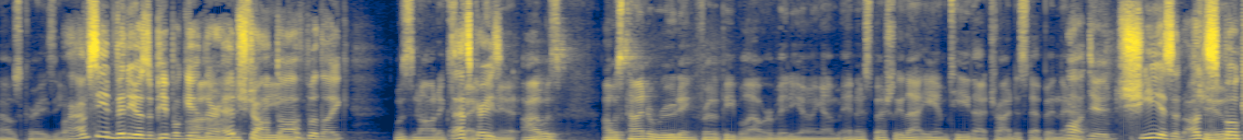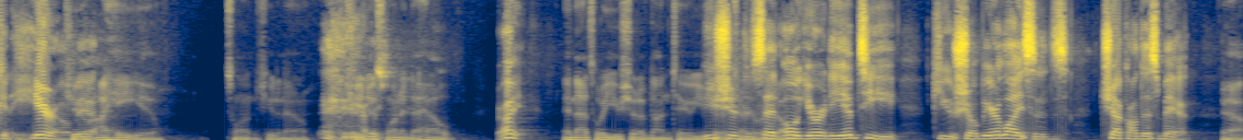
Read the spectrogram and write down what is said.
That was crazy. Like, I've seen videos of people getting their heads chopped off, but like, Was not expecting that's crazy. it. I was I was kind of rooting for the people that were videoing him, and especially that EMT that tried to step in there. Oh, dude, she is an unspoken hero, Chu, man. I hate you. Just want you to know. She just wanted to help, right. and that's what you should have done too. You should have said, around. "Oh, you're an EMT. Can you show me your license? Check on this man." yeah,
